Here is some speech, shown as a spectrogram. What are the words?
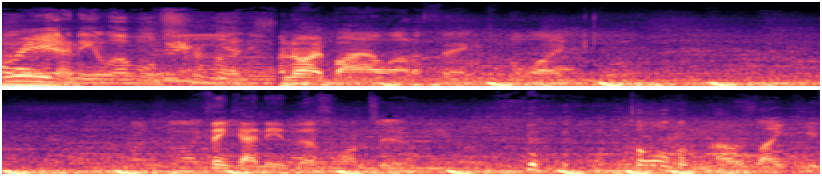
three any level trucks. I know I buy a lot of things, but like, I think I need this one too. Told him I was like, you,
